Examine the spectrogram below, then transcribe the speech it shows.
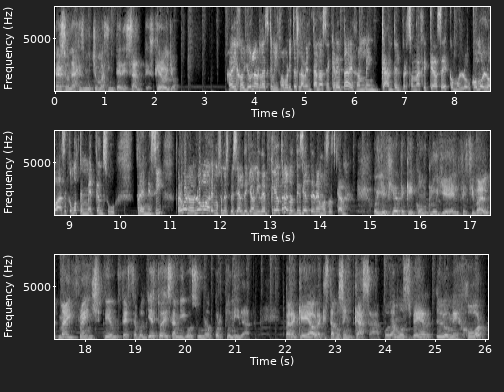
personajes mucho más interesantes, creo yo. Ay, hijo, yo la verdad es que mi favorita es La Ventana Secreta. Esa me encanta el personaje que hace, cómo lo, cómo lo hace, cómo te mete en su frenesí. Pero bueno, luego haremos un especial de Johnny Depp. ¿Qué otra noticia tenemos, Oscar? Oye, fíjate que concluye el festival My French Film Festival. Y esto es, amigos, una oportunidad para que ahora que estamos en casa podamos ver lo mejor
